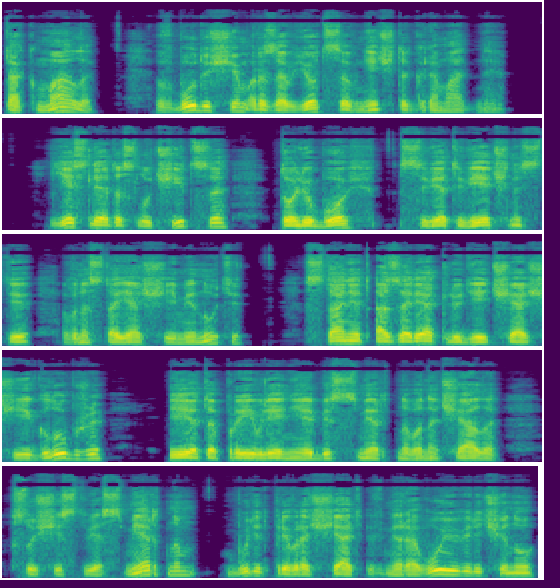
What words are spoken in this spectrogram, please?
так мало, в будущем разовьется в нечто громадное. Если это случится, то любовь, свет вечности в настоящей минуте, станет озарять людей чаще и глубже, и это проявление бессмертного начала в существе смертном будет превращать в мировую величину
